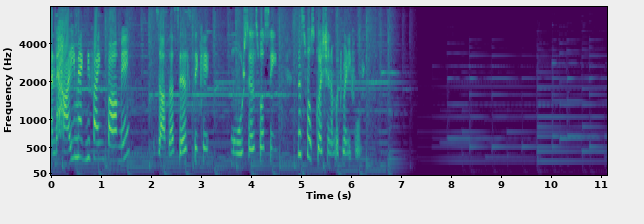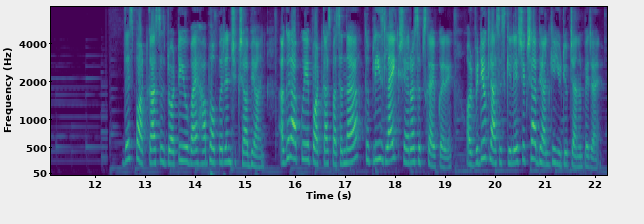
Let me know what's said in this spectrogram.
एंड हाई मैग्नीफाइंग पावर में ज़्यादा सेल्स दिखे more cells were seen this was question number 24 this podcast is brought you by hub Shiksha Abhiyan अगर आपको ये पॉडकास्ट पसंद आया तो प्लीज़ लाइक शेयर और सब्सक्राइब करें और वीडियो क्लासेस के लिए शिक्षा अभियान के यूट्यूब चैनल पर जाएँ।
